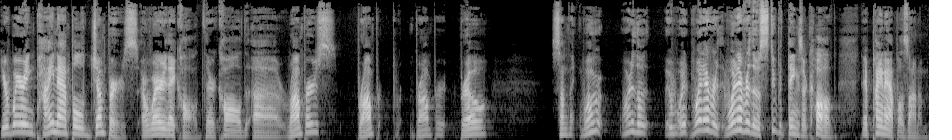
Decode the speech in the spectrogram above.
You're wearing pineapple jumpers, or what are they called? They're called uh, rompers, bromper, bromper, bro, something. What what are those? Whatever whatever those stupid things are called. They have pineapples on them."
